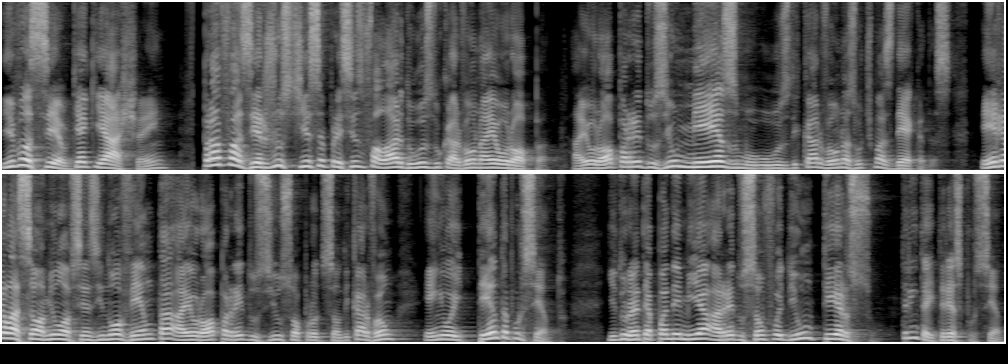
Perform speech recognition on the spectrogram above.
E você, o que é que acha, hein? Para fazer justiça, preciso falar do uso do carvão na Europa. A Europa reduziu mesmo o uso de carvão nas últimas décadas. Em relação a 1990, a Europa reduziu sua produção de carvão em 80%. E durante a pandemia, a redução foi de um terço, 33%.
